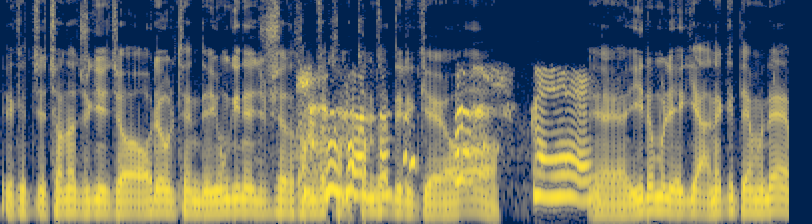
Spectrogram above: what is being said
이렇게 전화 주기 저 어려울 텐데 용기 내주셔서 감사, 감, 감사드릴게요. 네. 예, 이름을 얘기 안 했기 때문에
